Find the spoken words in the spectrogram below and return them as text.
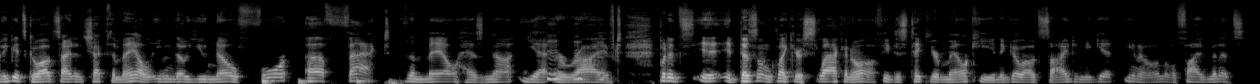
Maybe it's go outside and check the mail, even though you know for a fact the mail has not yet arrived. But it's it, it, doesn't look like you're slacking off. You just take your mail key and you go outside and you get you know a little five minutes.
